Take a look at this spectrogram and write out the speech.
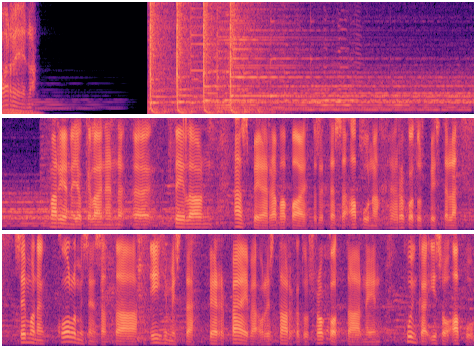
Areena. Marianne Jokelainen, teillä on SPR-vapaaehtoiset tässä apuna rokotuspistellä. Semmoinen 300 ihmistä per päivä olisi tarkoitus rokottaa, niin kuinka iso apu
